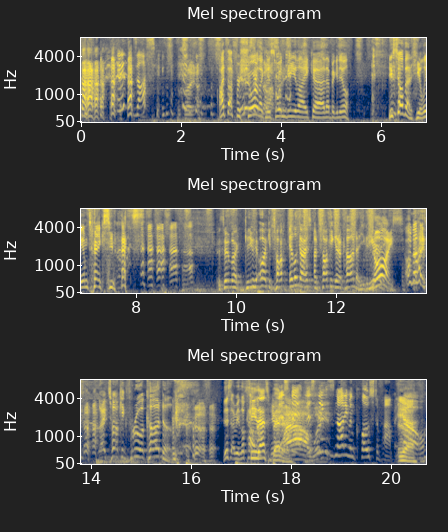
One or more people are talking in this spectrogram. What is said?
It is exhausting. It's like, I thought for sure like this wouldn't be like uh, that big a deal. You still have that helium tank, Sebas? Is it like, can you? Oh, I can talk. Hey, look, guys, I'm talking in a condom. You can hear Nice. Oh, nice. me. I'm talking through a condom. This, I mean, look how. See, that's better. This, Wow, thing, this thing's not even close to popping. Yeah. No.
